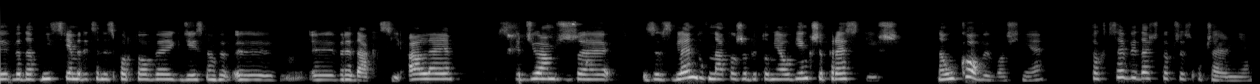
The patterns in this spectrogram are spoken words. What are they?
y, wydawnictwie medycyny sportowej, gdzie jestem w, w redakcji, ale stwierdziłam, że ze względów na to, żeby to miało większy prestiż naukowy właśnie, to chcę wydać to przez uczelnię.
